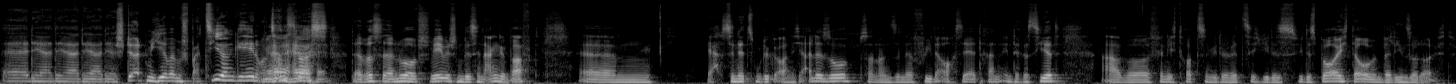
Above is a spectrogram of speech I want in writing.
äh, der, der, der, der stört mich hier beim Spazierengehen und sonst was. Da wirst du ja nur auf Schwäbisch ein bisschen angebafft. Ähm, ja, sind ja zum Glück auch nicht alle so, sondern sind ja viele auch sehr daran interessiert. Aber finde ich trotzdem wieder witzig, wie das, wie das bei euch da oben in Berlin so läuft.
